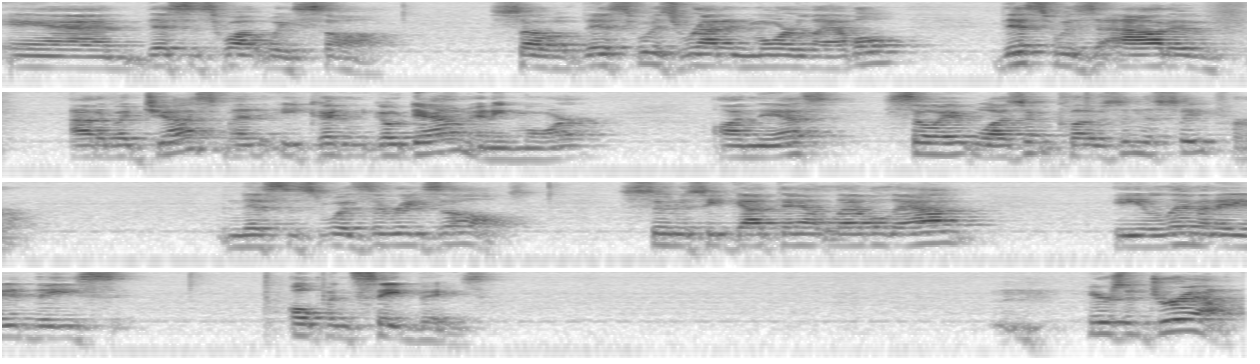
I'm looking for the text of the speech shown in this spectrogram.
And this is what we saw. So this was running more level. This was out of out of adjustment. He couldn't go down anymore on this, so it wasn't closing the seed furrow. And this is, was the result. As soon as he got that leveled out, he eliminated these open seed V's. Here's a drill.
